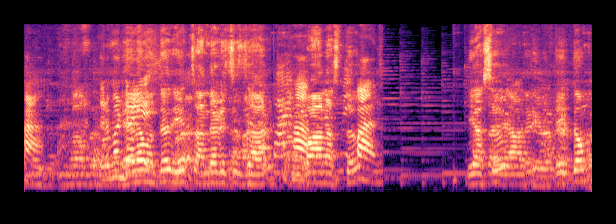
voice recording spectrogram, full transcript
हा. तर मंडळी म्हणतात हे चांदण्याचं झाड हा, पान असतं. पान. हे असं एकदम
